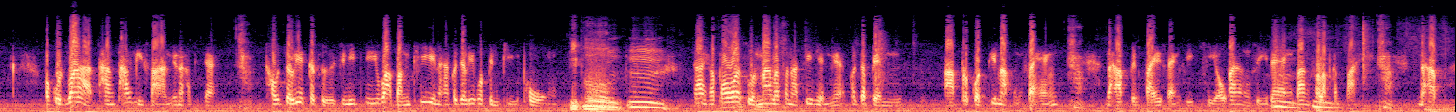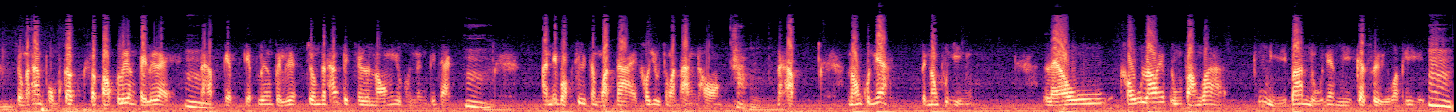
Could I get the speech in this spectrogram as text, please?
ปรากฏว่าทางภาคอีสานเนี่ยนะครับพี่แจ๊คครับเขาจะเรียกกระสือชนิดนี้ว่าบางที่นะฮะก็จะเรียกว่าเป็นผีโพงผีโพง อืมใช่ครับ เพราะว่าส่วนมากลักษณะที่เห็นเนี่ยก็จะเป็นอ่าปรากฏที่มาของแสงครับ นะครับ เป็นไฟแสงสีเขียวบ้างสีแดงอืมบ้างสลับกันไปครับ นะครับจนกระทั่งผมก็สต็อกเรื่องไปเรื่อยอืมนะครับ เก็บเก็บเรื่องไปเรื่อยจนกระทั่งไปเจอน้องอยู่คนหนึ่งพี่แจ๊คอืมอันนี้บอกชื่อจังหวัดได้เขาอยู่จังหวัดอ่างทองครับนะครับ น้องคนเนี้ยเป็นน้องผู้หญิง แล้วเขาเล่าให้ผมฟังว่าพี่หมีบ้านหนูเนี่ยมีกระสือว่ะพี่อืม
